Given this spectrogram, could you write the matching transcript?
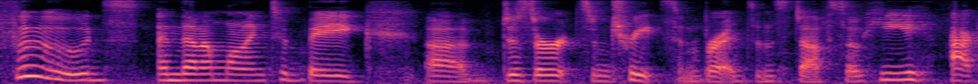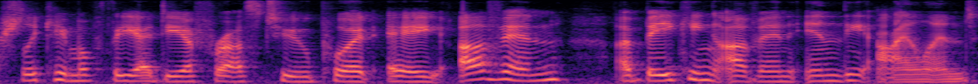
foods and then I'm wanting to bake uh, desserts and treats and breads and stuff. So he actually came up with the idea for us to put a oven, a baking oven in the island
